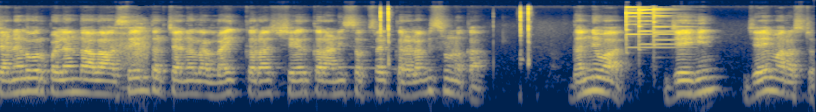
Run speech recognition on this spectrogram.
चॅनलवर पहिल्यांदा आला असेल तर चॅनलला लाईक करा शेअर करा आणि सबस्क्राईब करायला विसरू नका. धन्यवाद. जय हिंद. जय महाराष्ट्र.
